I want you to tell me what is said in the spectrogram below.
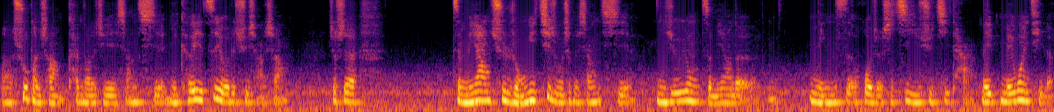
啊书本上看到的这些香气，你可以自由的去想象，就是。怎么样去容易记住这个香气，你就用怎么样的名字或者是记忆去记它，没没问题的。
